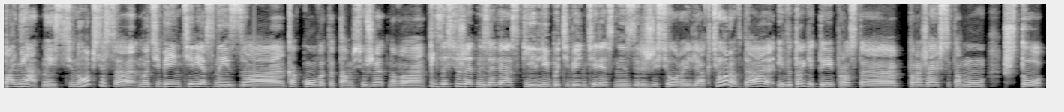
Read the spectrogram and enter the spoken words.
понятно из синопсиса, но тебе интересно из-за какого-то там сюжетного, из-за сюжетной завязки, либо тебе интересно из-за режиссера или актеров, да, и в итоге ты просто поражаешься тому, что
